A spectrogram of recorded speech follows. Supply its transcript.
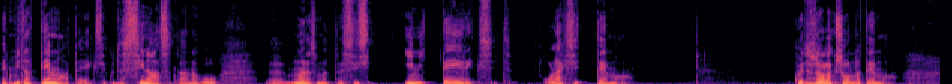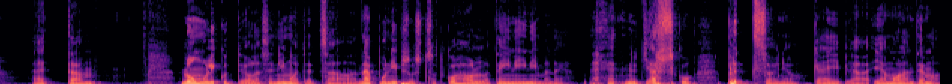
et mida tema teeks ja kuidas sina seda nagu mõnes mõttes siis imiteeriksid, oleksid tema. kuidas oleks olla tema? et ähm, loomulikult ei ole see niimoodi, et sa näpunipsust saad kohe olla teine inimene, et nüüd järsku plõks, on ju, käib ja, ja ma olen tema,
